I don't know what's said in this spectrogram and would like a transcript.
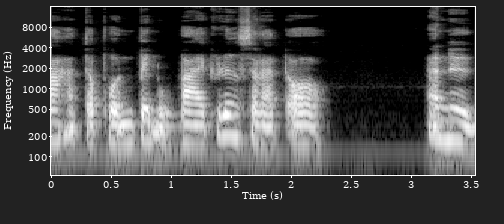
รหัตผลเป็นอุบายเครื่องสลัดออก อันหนึ่ง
